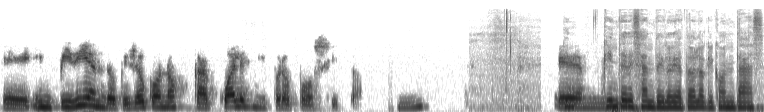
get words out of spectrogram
eh, impidiendo que yo conozca cuál es mi propósito. ¿Mm? Qué, em, interesante, Gloria, todo lo que contás.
